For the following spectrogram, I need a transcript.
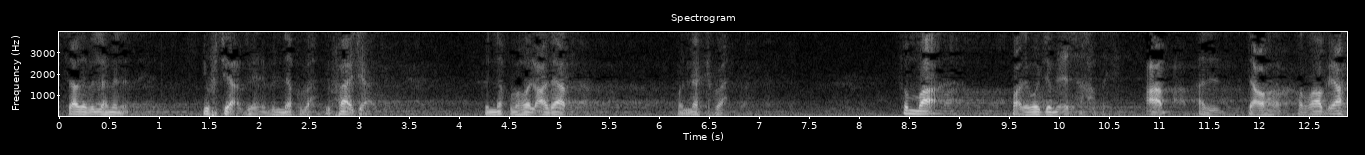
استعاذ بالله من يفجأ بالنقبة يفاجأ بالنقبة والعذاب والنكبة. ثم بعد وجه سخطه عام. هذه الدعوة الرابعة.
